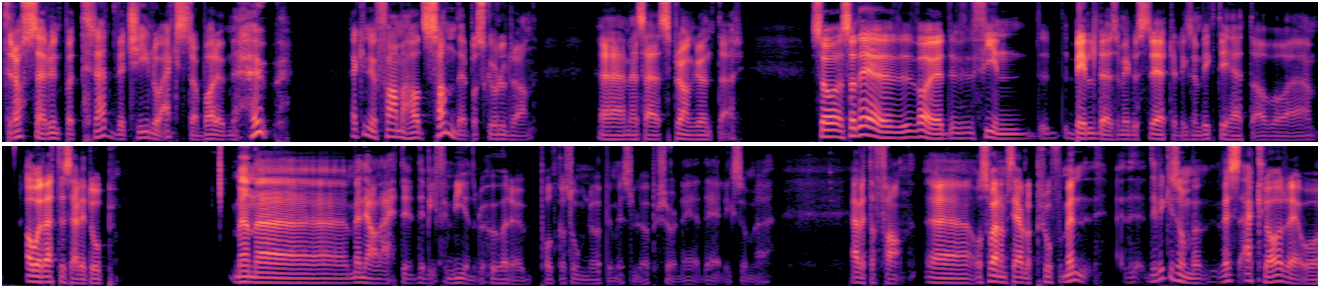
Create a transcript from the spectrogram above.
drasser jeg rundt på 30 kilo ekstra bare med hode. Jeg kunne jo faen meg hatt Sander på skuldrene eh, mens jeg sprang rundt der. Så, så, det var jo et fint bilde som illustrerte liksom viktigheten av å, eh, av å rette seg litt opp. Men, uh, men ja, nei, det, det, blir for mye når du hører podkast om løping hvis du løper sjøl. Det, det, er liksom uh, Jeg vet da faen. Uh, og så var de så jævla proffe. Men det, virker som hvis jeg klarer å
